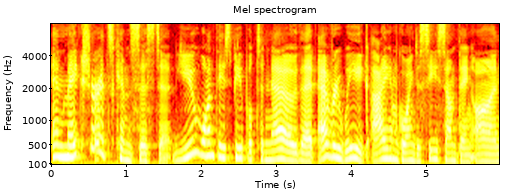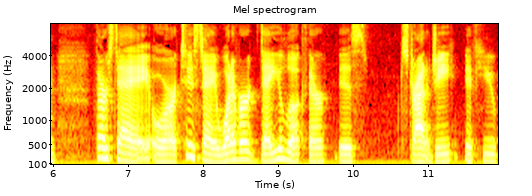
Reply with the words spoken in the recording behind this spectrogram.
and make sure it's consistent. You want these people to know that every week I am going to see something on Thursday or Tuesday, whatever day you look, there is strategy. If you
